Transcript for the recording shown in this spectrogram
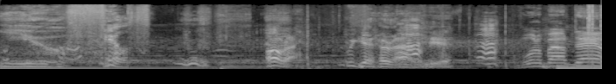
You filth. All right, we get her out of here. What about down?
